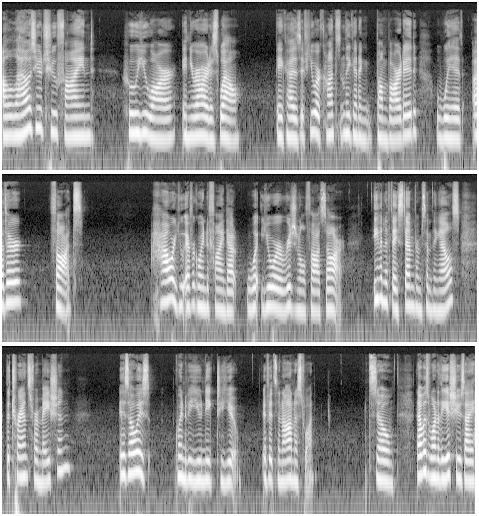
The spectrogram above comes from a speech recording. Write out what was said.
allows you to find who you are in your art as well. Because if you are constantly getting bombarded with other thoughts, how are you ever going to find out what your original thoughts are? Even if they stem from something else, the transformation is always going to be unique to you if it's an honest one. So, that was one of the issues I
